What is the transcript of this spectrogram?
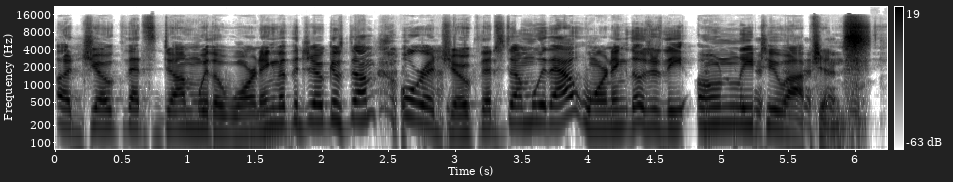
a joke that's dumb with a warning that the joke is dumb, or a joke that's dumb without warning? Those are the only two options.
